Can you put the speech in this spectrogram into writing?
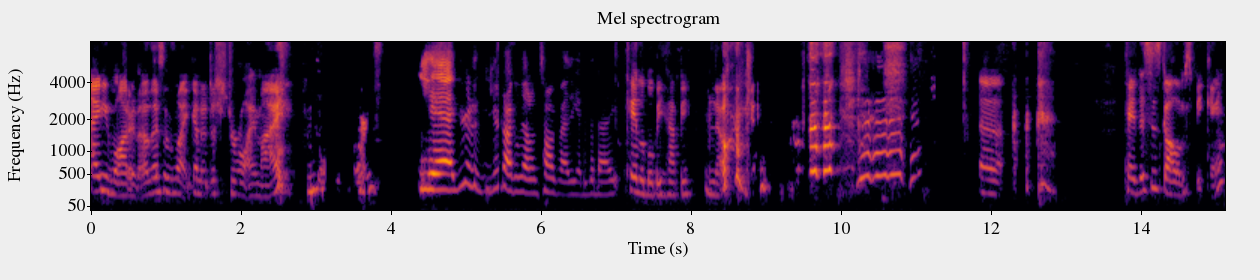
I need water though. This is like gonna destroy my. Yeah, you're gonna you're not gonna be able to talk by the end of the night. Caleb will be happy. No, I'm kidding. Uh, okay, this is Gollum speaking.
